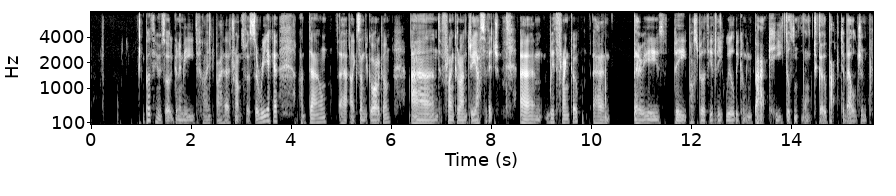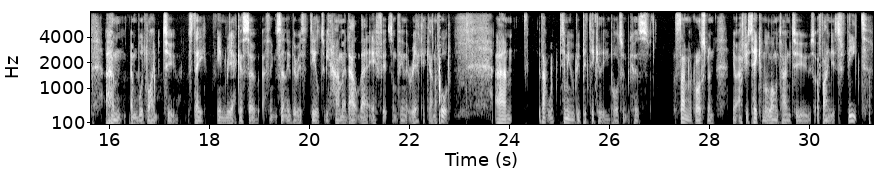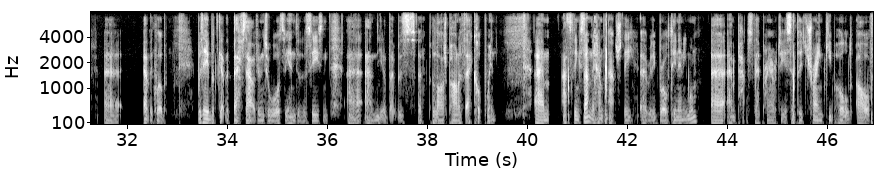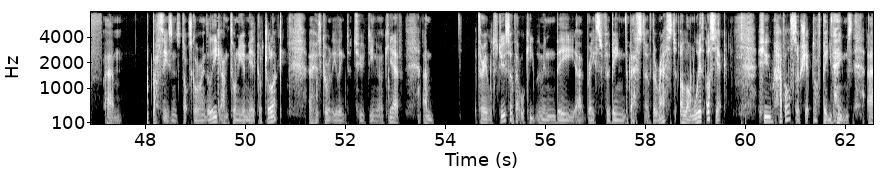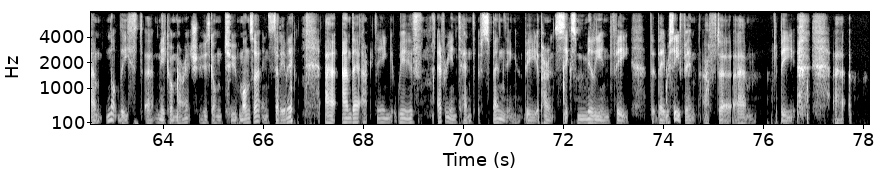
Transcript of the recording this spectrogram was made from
Both of whom are going to be defined by their transfers. So Rijeka are down uh, Alexander Gorgon and Franko Andrijasevic. Um, with Franko, um, there is the possibility that he will be coming back. He doesn't want to go back to Belgium um, and would like to stay in Rijeka. So I think certainly there is a deal to be hammered out there if it's something that Rijeka can afford. Um, that would, to me would be particularly important because Simon Rožman, you know, after he's taken a long time to sort of find his feet uh, at the club, was able to get the best out of him towards the end of the season, uh, and you know that was a, a, large part of their cup win. Um, as things stand, they haven't actually uh, really brought in anyone, uh, and perhaps their priority is simply to try and keep hold of. Um, last season's top scorer in the league, Antonio Mirko Čolak, uh, who's currently linked to Dynamo Kiev. Um, if they're able to do so, that will keep them in the uh, race for being the best of the rest, along with Osijek, who have also shipped off big names, um, not least uh, Mirko Maric, who's gone to Monza in Serie B, uh, and they're acting with every intent of spending the apparent six million fee that they received for him after um, the uh,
